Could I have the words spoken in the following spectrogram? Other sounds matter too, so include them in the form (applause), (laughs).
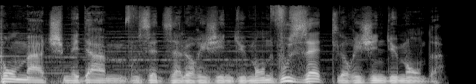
bon match, mesdames, vous êtes à l'origine du monde, vous êtes l'origine du monde.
